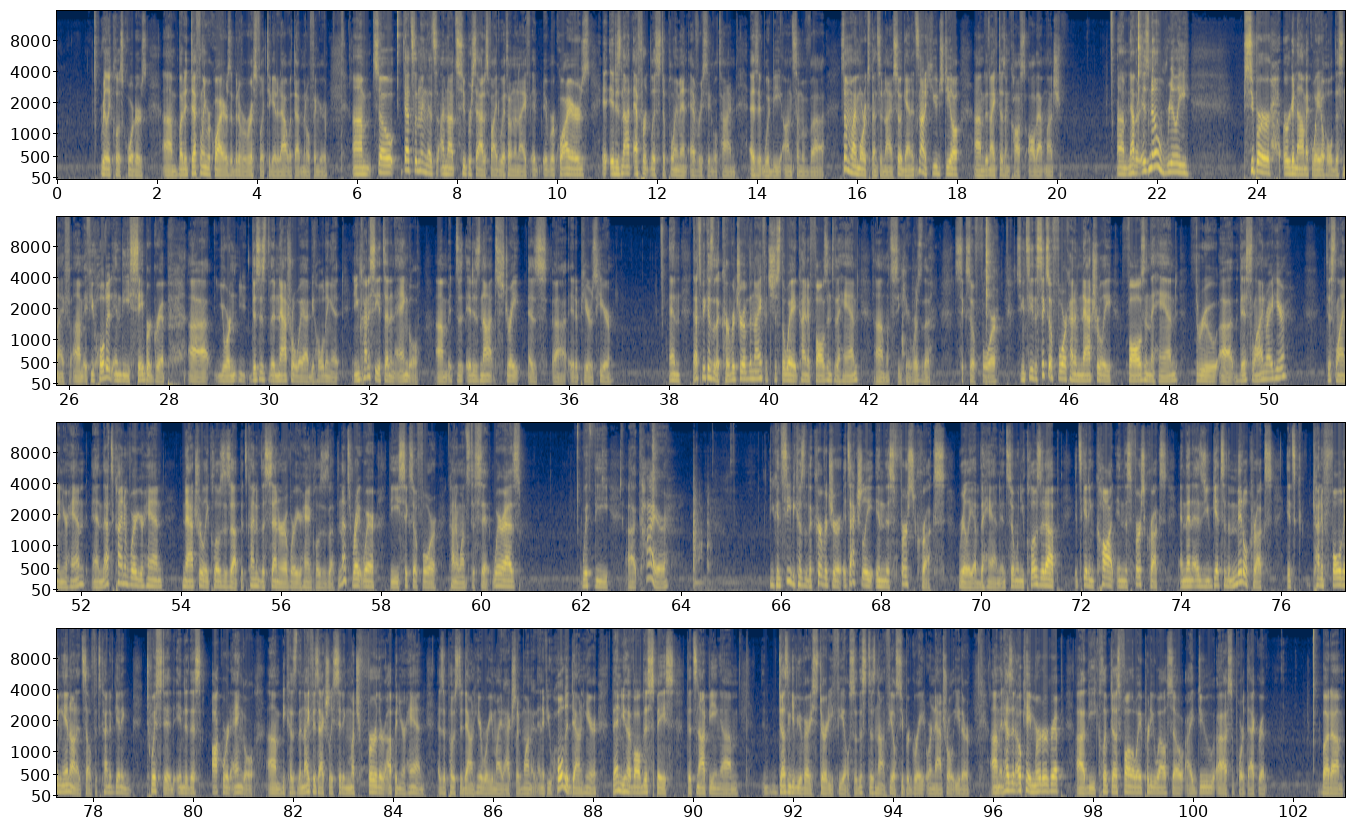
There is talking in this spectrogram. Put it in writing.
really close quarters. Um, but it definitely requires a bit of a wrist flick to get it out with that middle finger. Um, so that's something that's I'm not super satisfied with on the knife. It, it requires it, it is not effortless deployment every single time as it would be on some of uh, some of my more expensive knives. So again, it's not a huge deal. Um, the knife doesn't cost all that much. Um, now there is no really super ergonomic way to hold this knife. Um, if you hold it in the saber grip, uh, your you, this is the natural way I'd be holding it, and you can kind of see it's at an angle. Um, it it is not straight as uh, it appears here, and that's because of the curvature of the knife. It's just the way it kind of falls into the hand. Um, let's see here. Where's the 604? So you can see the 604 kind of naturally falls in the hand through uh, this line right here this line in your hand, and that's kind of where your hand naturally closes up. It's kind of the center of where your hand closes up, and that's right where the 604 kind of wants to sit. Whereas with the uh, Kyre, you can see because of the curvature, it's actually in this first crux, really, of the hand. And so when you close it up, it's getting caught in this first crux, and then as you get to the middle crux, it's kind of folding in on itself. It's kind of getting twisted into this awkward angle um, because the knife is actually sitting much further up in your hand as opposed to down here where you might actually want it. And if you hold it down here, then you have all this space that's not being um, doesn't give you a very sturdy feel. So this does not feel super great or natural either. Um, it has an okay murder grip. Uh, the clip does fall away pretty well, so I do uh, support that grip. But um,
